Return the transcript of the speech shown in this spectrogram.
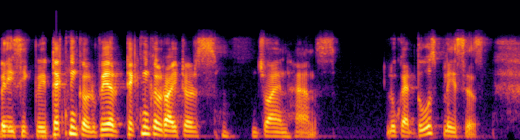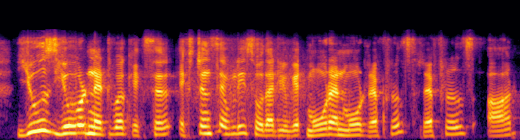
basically technical, where technical writers join hands. Look at those places. Use your network ex extensively so that you get more and more referrals. Referrals are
